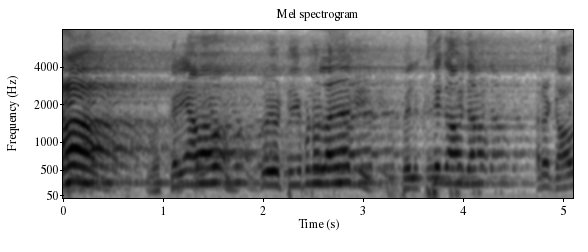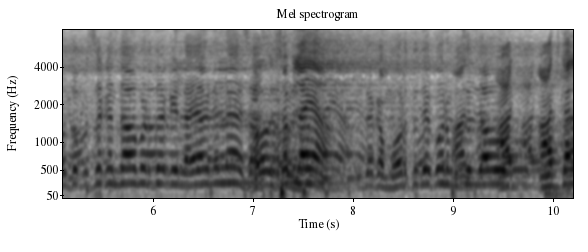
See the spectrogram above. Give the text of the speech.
हाँ। करे आवा तो ये टीपणो लाया की पहले किसे गाँव जानो अरे गाँव तो पसे कंदा पड़ता कि लाया न लाया सब में। लाया। देखा मोर तो देखो ना आज जाओ। आज आजकल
